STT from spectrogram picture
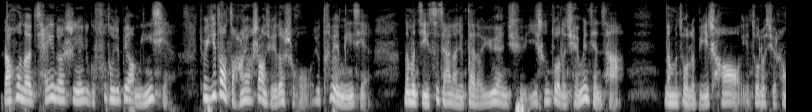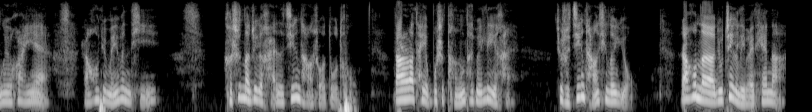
然后呢，前一段时间这个腹痛就比较明显，就一到早上要上学的时候就特别明显。那么几次家长就带到医院去，医生做了全面检查。那么做了 B 超，也做了血常规化验，然后就没问题。可是呢，这个孩子经常说肚痛，当然了，他也不是疼特别厉害，就是经常性的有。然后呢，就这个礼拜天呢，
